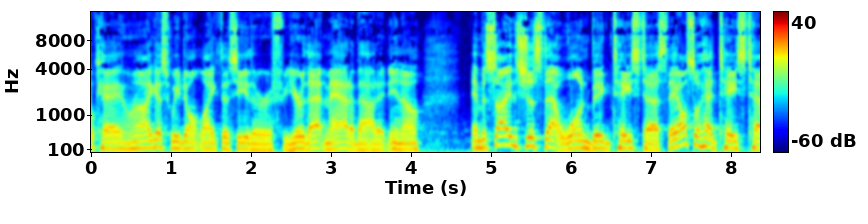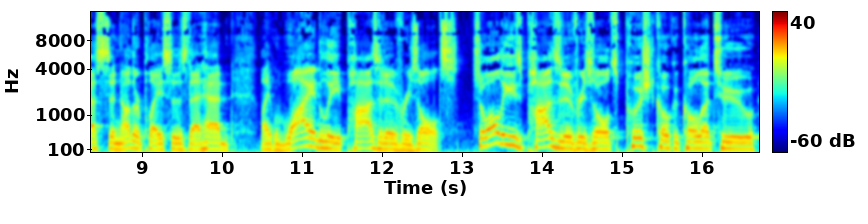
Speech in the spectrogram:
okay, well, I guess we don't like this either if you're that mad about it, you know? And besides just that one big taste test, they also had taste tests in other places that had like widely positive results. So all these positive results pushed Coca-Cola to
